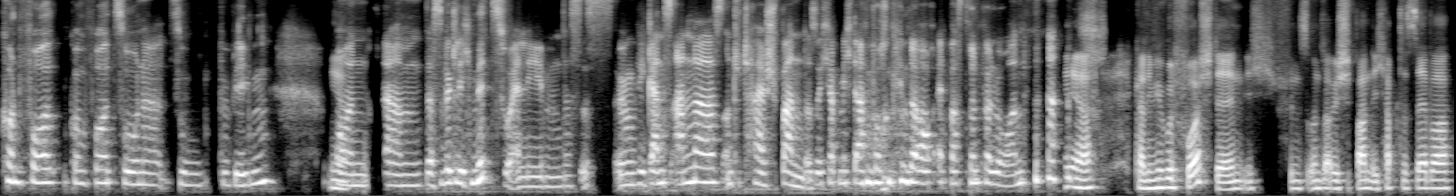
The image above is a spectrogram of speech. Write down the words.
Komfort Komfortzone zu bewegen. Ja. Und ähm, das wirklich mitzuerleben, das ist irgendwie ganz anders und total spannend. Also ich habe mich da am Wochenende auch etwas drin verloren. ja, kann ich mir gut vorstellen. Ich finde es unglaublich spannend. Ich habe das selber,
